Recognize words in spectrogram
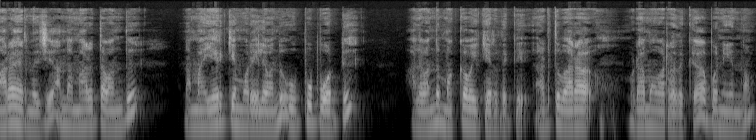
மரம் இருந்துச்சு. அந்த மரத்தை வந்து நம்ம இயற்கை முறையில் வந்து உப்பு போட்டு அதை வந்து மக்க வைக்கிறதுக்கு அடுத்து வர விடாமல் வர்றதுக்காக பண்ணியிருந்தோம்.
